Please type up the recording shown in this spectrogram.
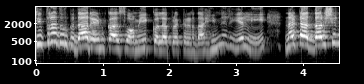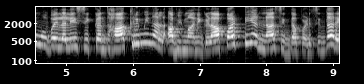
ಚಿತ್ರದುರ್ಗದ ರೇಣುಕಾಸ್ವಾಮಿ ಕೊಲೆ ಪ್ರಕರಣದ ಹಿನ್ನೆಲೆಯಲ್ಲಿ ನಟ ದರ್ಶನ್ ಮೊಬೈಲ್ನಲ್ಲಿ ಸಿಕ್ಕಂತಹ ಕ್ರಿಮಿನಲ್ ಅಭಿಮಾನಿಗಳ ಪಟ್ಟಿಯನ್ನ ಸಿದ್ಧಪಡಿಸಿದ್ದಾರೆ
